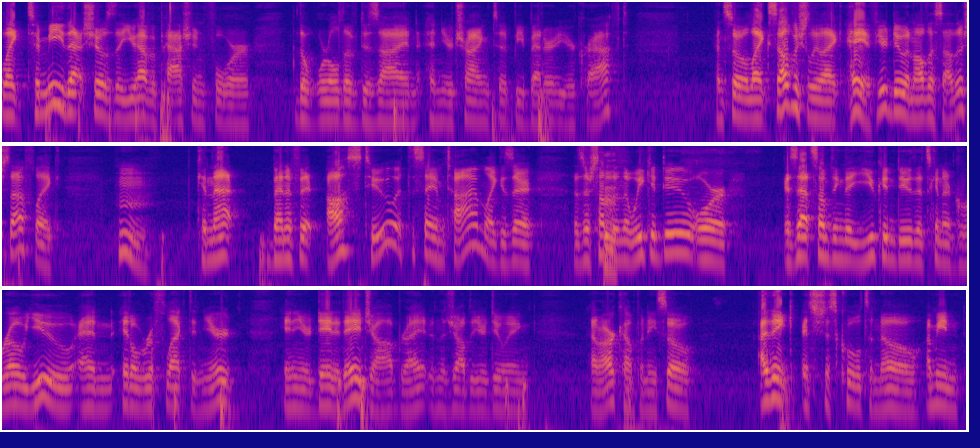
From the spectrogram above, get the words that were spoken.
like to me that shows that you have a passion for the world of design and you're trying to be better at your craft. And so like selfishly like hey, if you're doing all this other stuff like hmm, can that benefit us too at the same time? Like is there is there something hmm. that we could do or is that something that you can do that's going to grow you and it'll reflect in your in your day-to-day job, right? In the job that you're doing at our company. So I think it's just cool to know. I mean,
